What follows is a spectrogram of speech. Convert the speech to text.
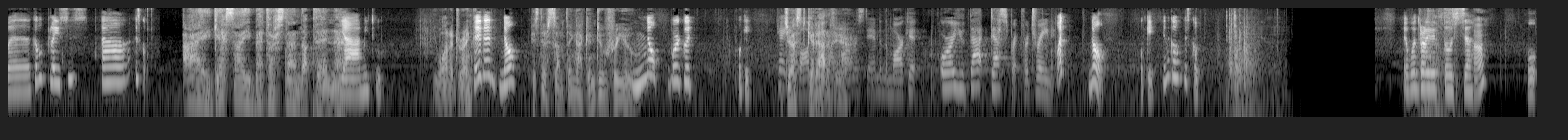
uh, a couple places. Uh, let's go. I guess I better stand up then. Yeah, me too. You want a drink? They did. No. Is there something I can do for you? Nope, we're good. Okay. Can't Just get out of here. stand in the market, or are you that desperate for training? What? No. Okay, Inigo, let's go. I wonder if those... Uh, Huh? Oh.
